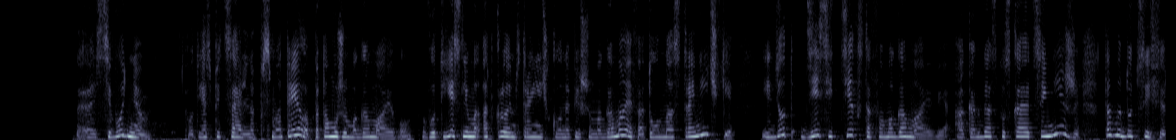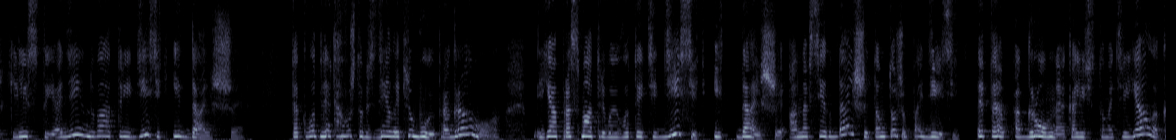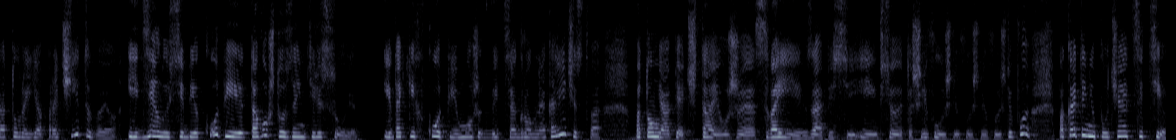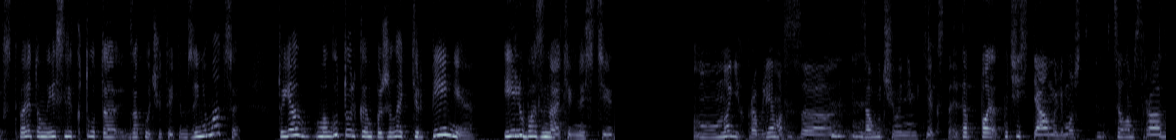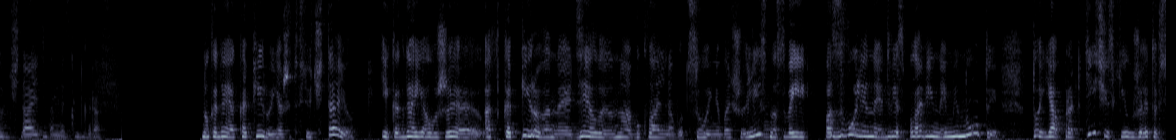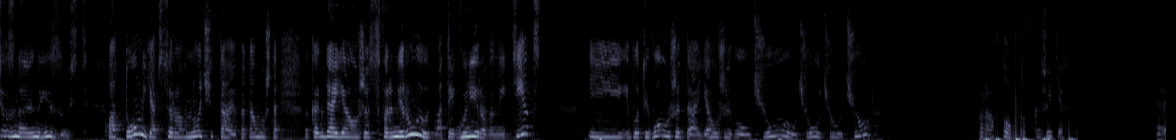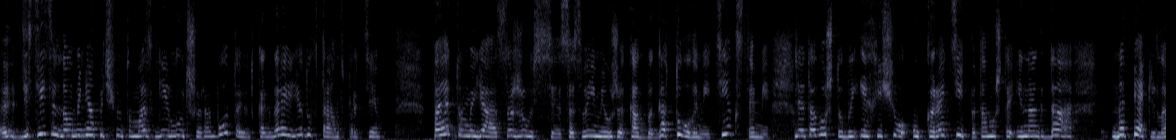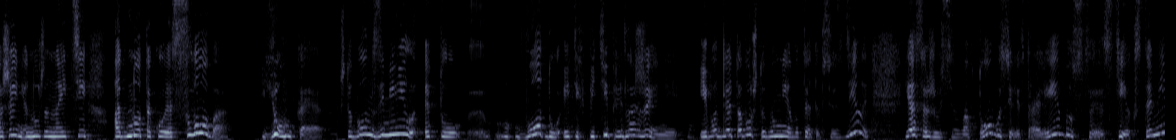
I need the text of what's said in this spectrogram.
Э, сегодня вот я специально посмотрела по тому же Магомаеву. Вот если мы откроем страничку, напишем Магомаев, а то на страничке идет 10 текстов о Магомаеве, а когда спускаются ниже, там идут циферки, листы 1, 2, 3, 10 и дальше. Так вот, для того, чтобы сделать любую программу, я просматриваю вот эти 10 и дальше, а на всех дальше там тоже по 10. Это огромное количество материала, который я прочитываю и делаю себе копии того, что заинтересует. И таких копий может быть огромное количество. Потом я опять читаю уже свои записи и все это шлифую, шлифую, шлифую, шлифую, пока это не получается текст. Поэтому если кто-то захочет этим заниматься, то я могу только им пожелать терпения и любознательности. У многих проблема с э, заучиванием текста. Это по, по частям или, может, в целом сразу читаете там несколько раз? Но когда я копирую, я же это все читаю. И когда я уже откопированное делаю на буквально вот свой небольшой лист, на свои позволенные две с половиной минуты, то я практически уже это все знаю наизусть. Потом я все равно читаю, потому что когда я уже сформирую отрегулированный текст, и вот его уже, да, я уже его учу, учу, учу, учу. Про автобус расскажите. Э, действительно, у меня почему-то мозги лучше работают, когда я еду в транспорте. Поэтому я сажусь со своими уже как бы готовыми текстами для того, чтобы их еще укоротить, потому что иногда на пять предложений нужно найти одно такое слово емкое, чтобы он заменил эту э, воду этих пяти предложений. И вот для того, чтобы мне вот это все сделать, я сажусь в автобус или в троллейбус с текстами,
